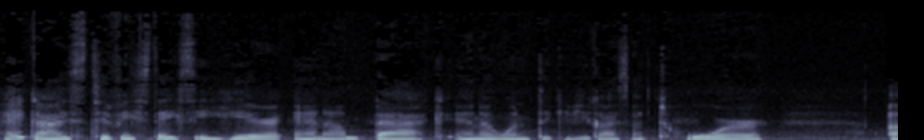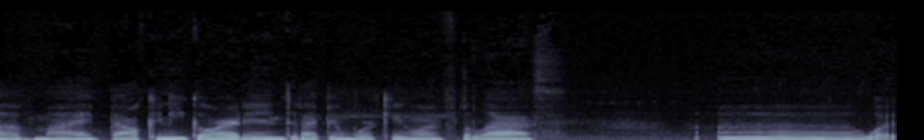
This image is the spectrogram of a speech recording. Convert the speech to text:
Hey guys, Tiffy Stacey here, and I'm back, and I wanted to give you guys a tour of my balcony garden that I've been working on for the last, uh, what,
